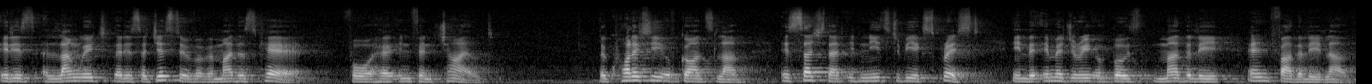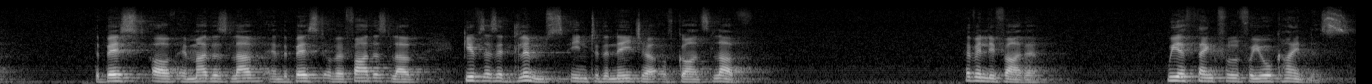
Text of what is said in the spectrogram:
It is a language that is suggestive of a mother's care for her infant child. The quality of God's love is such that it needs to be expressed in the imagery of both motherly and fatherly love. The best of a mother's love and the best of a father's love gives us a glimpse into the nature of God's love. Heavenly Father, we are thankful for your kindness,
